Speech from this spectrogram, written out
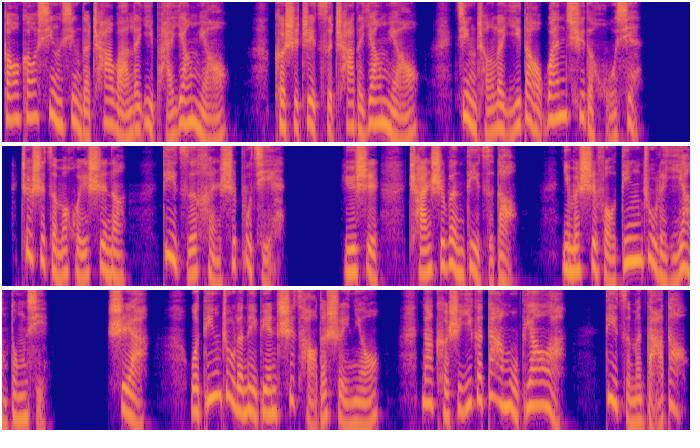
高高兴兴地插完了一排秧苗。可是这次插的秧苗竟成了一道弯曲的弧线，这是怎么回事呢？弟子很是不解。于是禅师问弟子道：“你们是否盯住了一样东西？”“是呀。”我盯住了那边吃草的水牛，那可是一个大目标啊！弟子们答道。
